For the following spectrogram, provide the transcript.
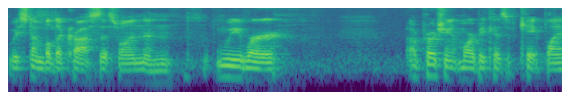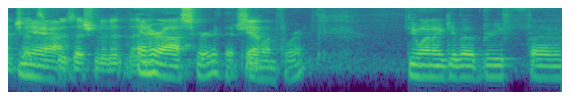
we stumbled across this one and we were approaching it more because of Cate Blanchett's Yeah. position in it. Than, and her Oscar that she Yeah. won for it. Do you want to give a brief? Uh,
